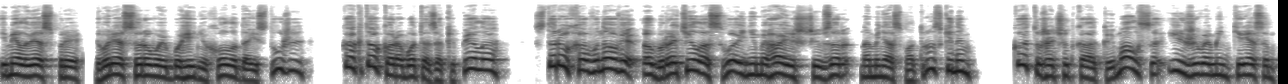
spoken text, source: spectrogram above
имел вес при дворе суровой богини холода и стужи. Как только работа закипела, старуха вновь обратила свой немигающий взор на меня с Матрускиным, кот уже чутка оклемался и живым интересом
